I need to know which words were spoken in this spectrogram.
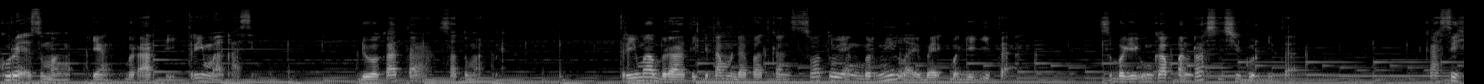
Kure semangat yang berarti terima kasih. Dua kata, satu makna. Terima berarti kita mendapatkan sesuatu yang bernilai baik bagi kita, sebagai ungkapan rasa syukur kita. Kasih,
